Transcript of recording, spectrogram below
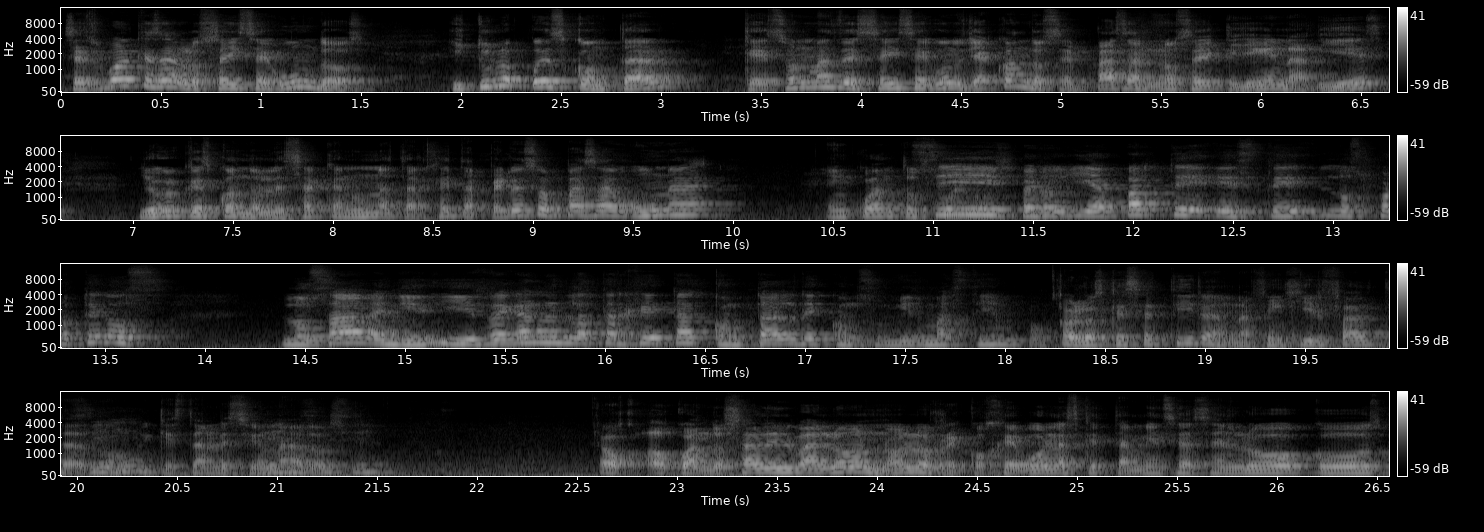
se supone que es a los 6 segundos. Y tú lo puedes contar que son más de 6 segundos. Ya cuando se pasan, no sé, que lleguen a 10, yo creo que es cuando le sacan una tarjeta. Pero eso pasa una en cuántos Sí, juegos. pero y aparte, este, los porteros lo saben y, y regalan la tarjeta con tal de consumir más tiempo. O los que se tiran a fingir faltas, Sí. ¿no? Y que están lesionados. Sí, sí, sí. O, o cuando sale el balón, ¿no? Los recogebolas que también se hacen locos.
